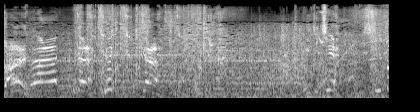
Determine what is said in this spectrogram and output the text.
凯！推进器启动！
